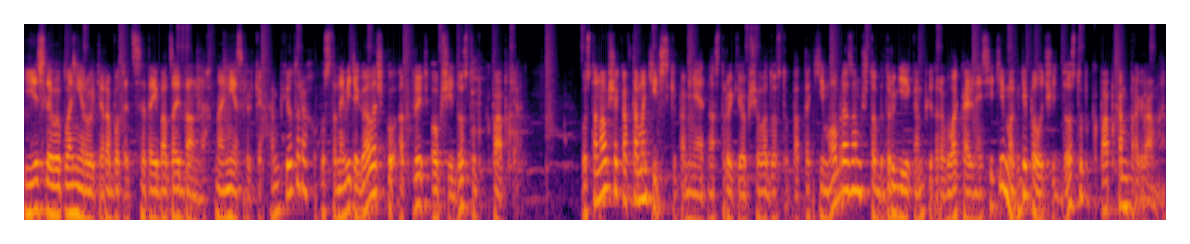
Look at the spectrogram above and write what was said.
Если вы планируете работать с этой базой данных на нескольких компьютерах, установите галочку «Открыть общий доступ к папке». Установщик автоматически поменяет настройки общего доступа таким образом, чтобы другие компьютеры в локальной сети могли получить доступ к папкам программы.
